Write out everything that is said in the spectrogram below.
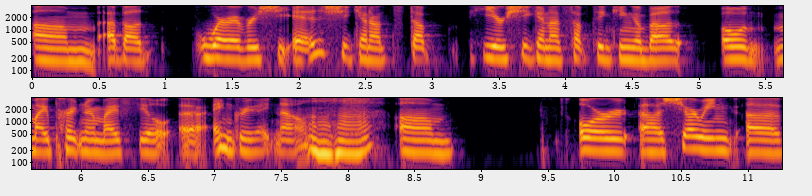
um, about wherever she is. She cannot stop he or she cannot stop thinking about oh my partner might feel uh, angry right now. Mm-hmm. or uh, sharing uh,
